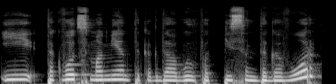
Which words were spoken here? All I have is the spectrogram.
и так вот с момента, когда был подписан договор,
